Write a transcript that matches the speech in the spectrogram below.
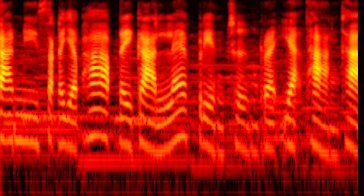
การมีศักยภาพในการแลกเปลี่ยนเชิงระยะทางค่ะ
